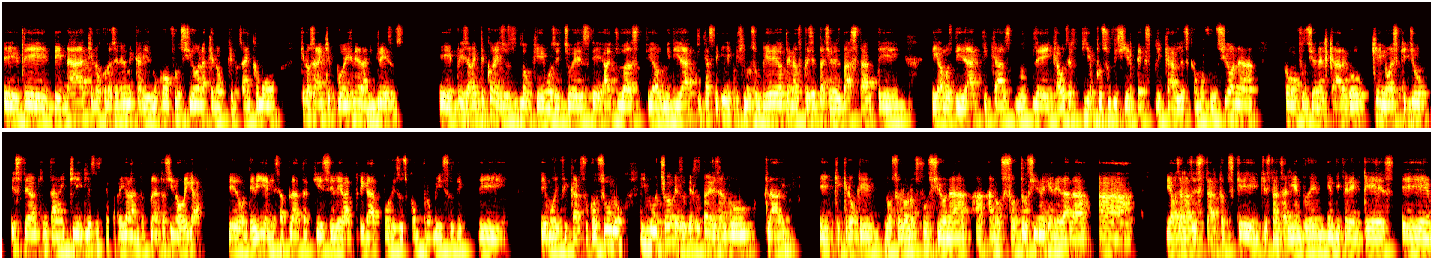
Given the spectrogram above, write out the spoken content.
eh, de, de, nada, que no conocen el mecanismo, cómo funciona, que no, que no saben cómo, que no saben que pueden generar ingresos, eh, precisamente con ellos lo que hemos hecho es eh, ayudas, digamos, muy didácticas. Hicimos un video, tenemos presentaciones bastante, digamos, didácticas, nos dedicamos el tiempo suficiente a explicarles cómo funciona, cómo funciona el cargo, que no es que yo, Esteban Quintana y Click les esté regalando plata, sino, oiga, de dónde viene esa plata que se le va a entregar por esos compromisos de, de, modificar su consumo. Y mucho, eso, eso también es algo clave, eh, que creo que no solo nos funciona a, nosotros, sino en general a, digamos, a las startups que, que están saliendo en, diferentes eh,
